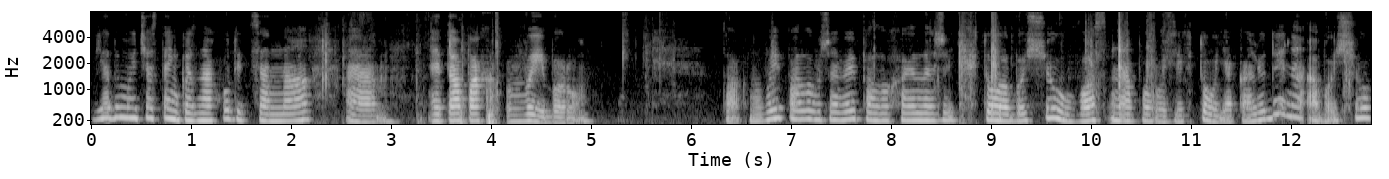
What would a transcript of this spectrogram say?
я думаю, частенько знаходиться на е, етапах вибору. Так, ну випало вже випало, хай лежить. Хто або що у вас на порозі. Хто яка людина, або що,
